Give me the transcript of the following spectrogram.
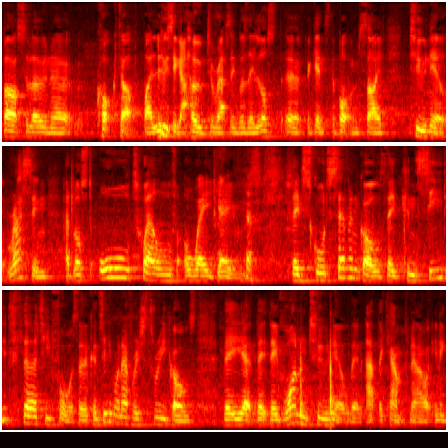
Barcelona cocked up by losing at home to Racing because they lost uh, against the bottom side 2 0. Racing had lost all 12 away games. They'd scored seven goals, they'd conceded 34, so they're conceding on average three goals. They, uh, they, they won 2 0 then at the Camp Nou in a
